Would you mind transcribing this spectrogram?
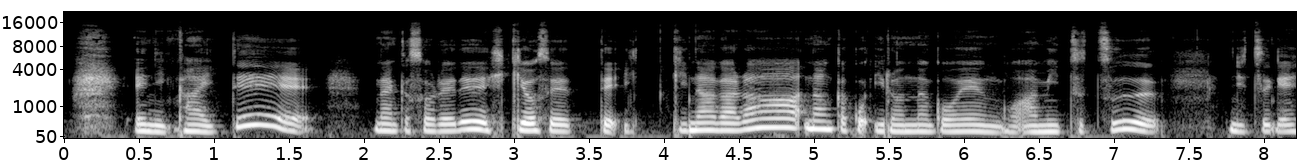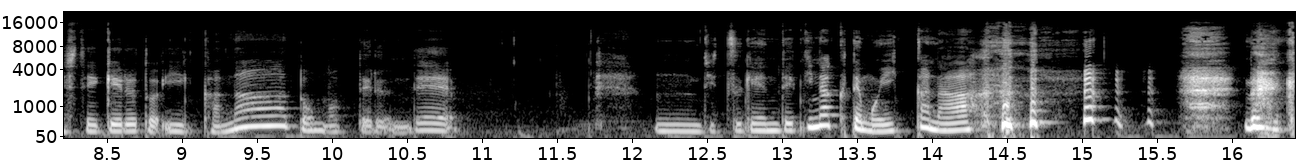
絵に描いてなんかそれで引き寄せていってきながらなんかこういろんなご縁を編みつつ実現していけるといいかなと思ってるんで、うん、実現できなくてもいいかな。なんか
